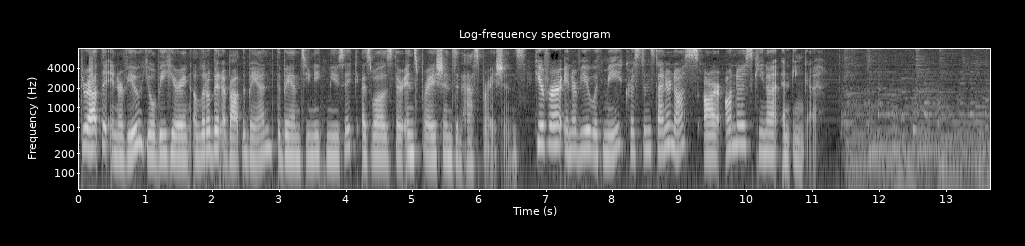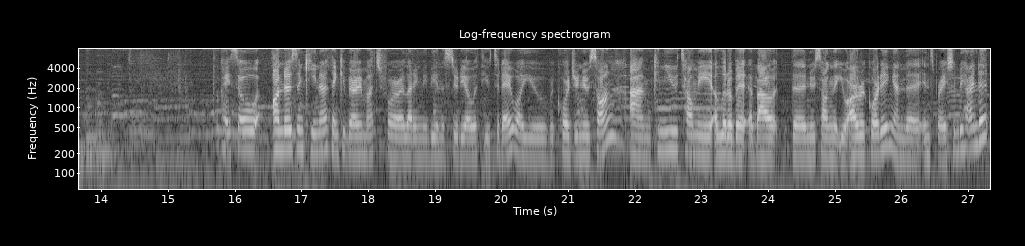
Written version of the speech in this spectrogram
Throughout the interview, you'll be hearing a little bit about the band, the band's unique music, as well as their inspirations and aspirations. Here for our interview with me, Kristen Steiner Noss, are Anders, Kina, and Inga. Okay, so Anders and Kina, thank you very much for letting me be in the studio with you today while you record your new song. Um, can you tell me a little bit about the new song that you are recording and the inspiration behind it?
